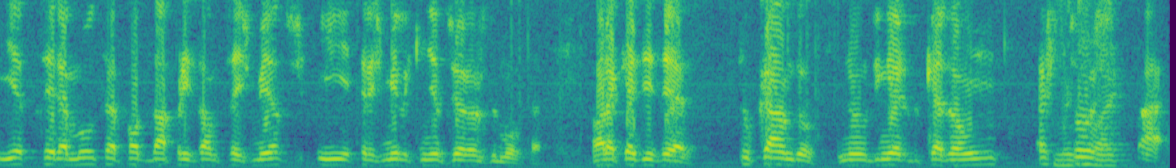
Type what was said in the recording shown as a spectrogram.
e a terceira multa pode dar prisão de 6 meses e 3.500 euros de multa. Ora, quer dizer, tocando no dinheiro de cada um, as Muito pessoas pá,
